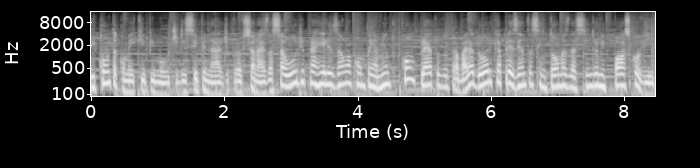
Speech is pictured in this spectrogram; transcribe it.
e conta com uma equipe multidisciplinar de profissionais da saúde para realizar um acompanhamento completo do trabalhador que apresenta sintomas da síndrome pós-Covid.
